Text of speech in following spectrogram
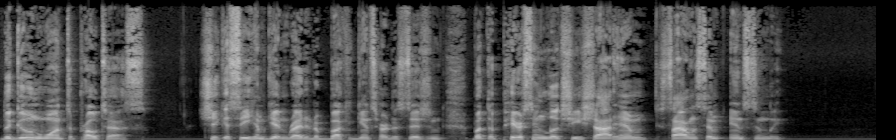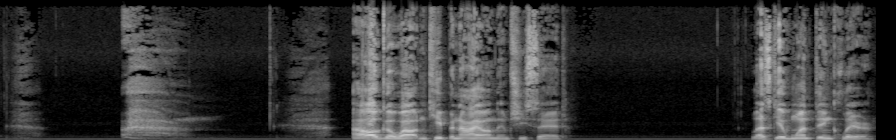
The goon wanted to protest. She could see him getting ready to buck against her decision, but the piercing look she shot him silenced him instantly. I'll go out and keep an eye on them, she said. Let's get one thing clear.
